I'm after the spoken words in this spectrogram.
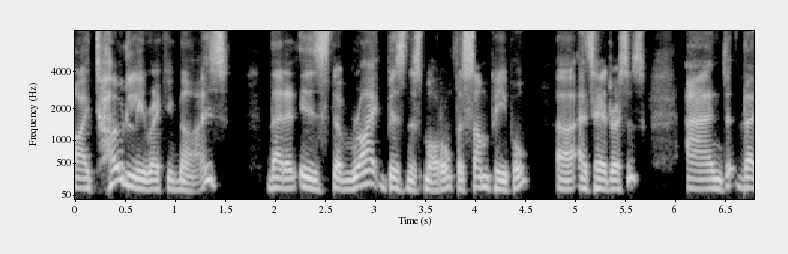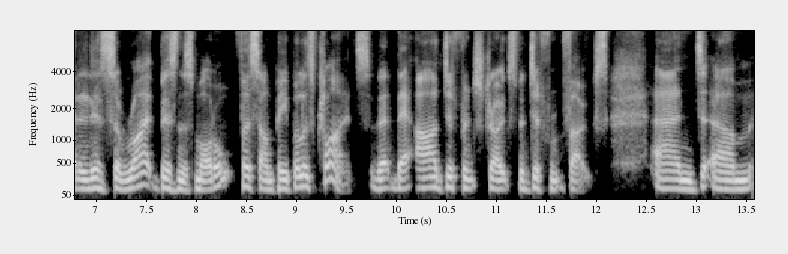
I totally recognize that it is the right business model for some people uh, as hairdressers, and that it is the right business model for some people as clients. That there are different strokes for different folks, and um,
